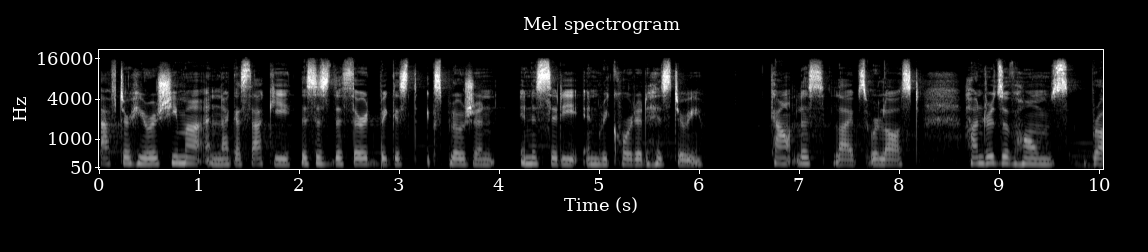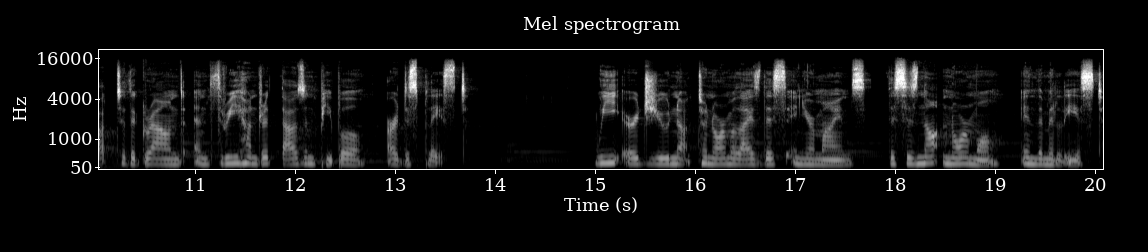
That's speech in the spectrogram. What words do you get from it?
After Hiroshima and Nagasaki, this is the third biggest explosion in a city in recorded history. Countless lives were lost, hundreds of homes brought to the ground, and 300,000 people are displaced. We urge you not to normalize this in your minds. This is not normal in the Middle East.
